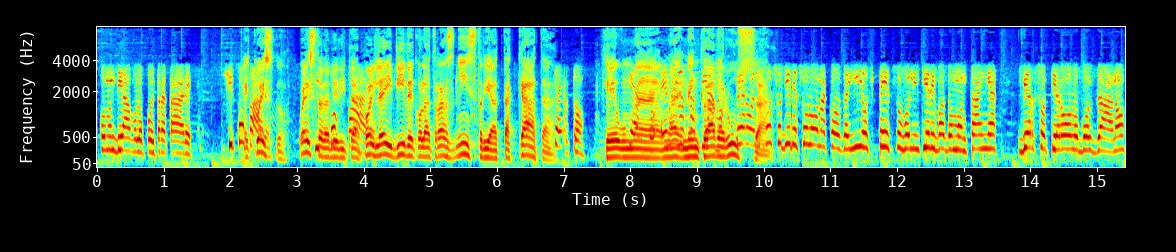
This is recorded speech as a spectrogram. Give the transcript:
con un diavolo puoi trattare, si può E fare. questo, questa Si è la verità. fare. Poi lei vive con la Transnistria attaccata, Certo. che è un, Certo, una- lo un'enclave Però russa. le posso dire solo una cosa, io spesso volentieri vado in montagna verso Tirolo, Bolzano,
